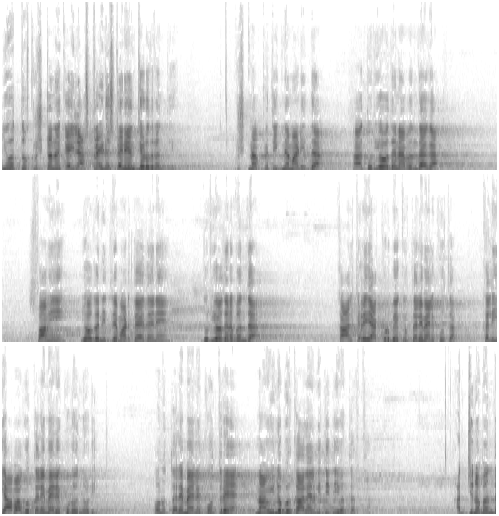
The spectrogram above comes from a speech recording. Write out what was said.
ಇವತ್ತು ಕೃಷ್ಣನ ಕೈಲಿ ಅಸ್ತ್ರ ಹಿಡಿಸ್ತೇನೆ ಅಂತ ಹೇಳಿದ್ರಂತೆ. ಕೃಷ್ಣ ಪ್ರತಿಜ್ಞೆ ಮಾಡಿದ್ದ ಆ ದುರ್ಯೋಧನ ಬಂದಾಗ, ಸ್ವಾಮಿ, ಯೋಗ ನಿದ್ರೆ ಮಾಡ್ತಾ ಇದ್ದಾನೆ. ದುರ್ಯೋಧನ ಬಂದ, ಕಾಲ್ ಕೆಳ ಯಾಕೆ ಕೊಡಬೇಕು? ತಲೆ ಮೇಲೆ ಕೂತ, ಕಲಿ ಯಾವಾಗೂ ತಲೆ ಮೇಲೆ ಕೊಡೋದು ನೋಡಿ. ಅವನು ತಲೆ ಮೇಲೆ ಕೂತ್ರೆ ನಾವು ಇನ್ನೊಬ್ಬರು ಕಾಲಲ್ಲಿ ಬಿದ್ದಿದ್ದೀವಿ ಅಂತ ಅರ್ಥ. ಅರ್ಜುನ ಬಂದ,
